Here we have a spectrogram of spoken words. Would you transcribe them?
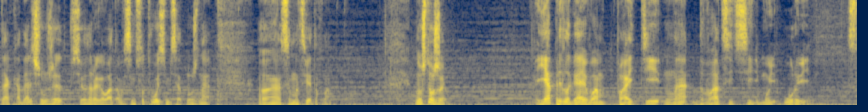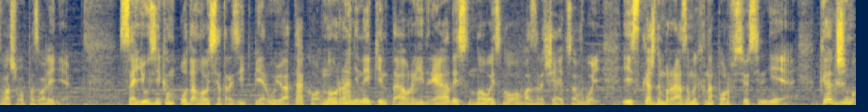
Так, а дальше уже все дороговато. 880 нужно э, самоцветов нам. Ну что же, я предлагаю вам пойти на 27 уровень, с вашего позволения. Союзникам удалось отразить первую атаку, но раненые кентавры и дриады снова и снова возвращаются в бой, и с каждым разом их напор все сильнее. Как же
